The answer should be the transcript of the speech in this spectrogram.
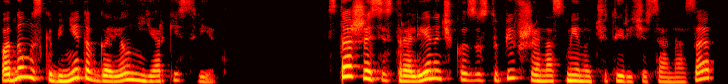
в одном из кабинетов горел неяркий свет. Старшая сестра Леночка, заступившая на смену четыре часа назад,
